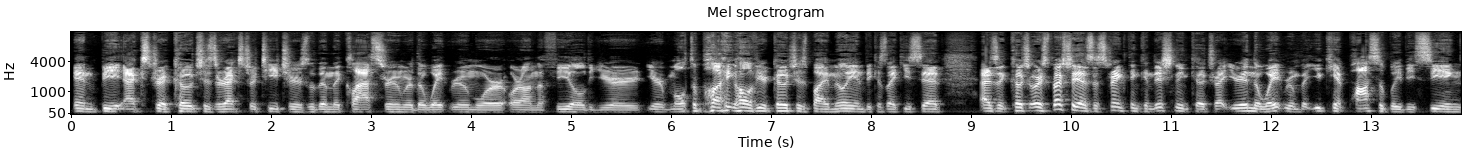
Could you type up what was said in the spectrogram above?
and be extra coaches or extra teachers within the classroom or the weight room or or on the field you're you're multiplying all of your coaches by a million because like you said as a coach or especially as a strength and conditioning coach right you're in the weight room but you can't possibly be seeing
